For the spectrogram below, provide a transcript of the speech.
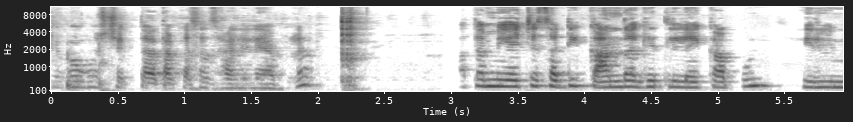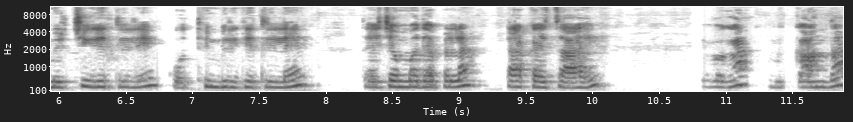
हे बघू शकता आता कसं झालेलं आहे आपलं. आता मी याच्यासाठी कांदा घेतलेला आहे कापून हिरवी मिरची घेतलेली आहे कोथिंबीर घेतलेली आहे. त्याच्यामध्ये आपल्याला टाकायचं आहे. हे बघा मी कांदा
